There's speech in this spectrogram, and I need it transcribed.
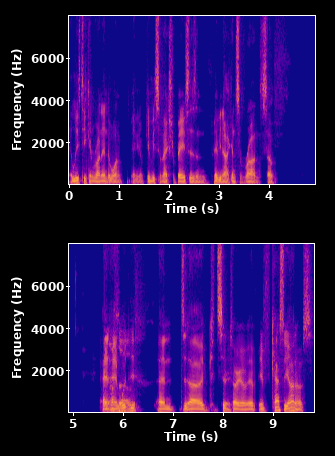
At least he can run into one and you know give me some extra bases and maybe knock in some runs. So, and and Also- would- and uh, consider sorry if Castellanos,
